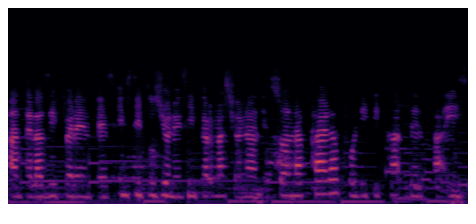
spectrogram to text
ante las diferentes instituciones internacionales, son la cara política del país.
